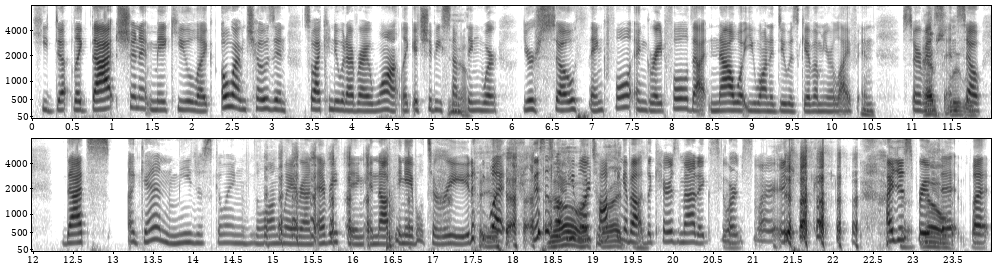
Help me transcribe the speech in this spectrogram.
he do, like that shouldn't make you like, oh, I'm chosen so I can do whatever I want. Like it should be something yeah. where you're so thankful and grateful that now what you want to do is give him your life in mm. service. Absolutely. And so that's again me just going the long way around everything and not being able to read. But this is no, what people are talking right. about the charismatics who aren't smart. I just proved no, it but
